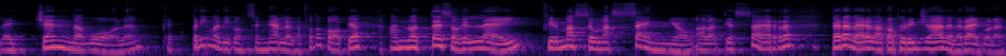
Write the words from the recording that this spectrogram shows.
Leggenda vuole che prima di consegnarle la fotocopia hanno atteso che lei firmasse un assegno alla TSR per avere la copia originale delle regole,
